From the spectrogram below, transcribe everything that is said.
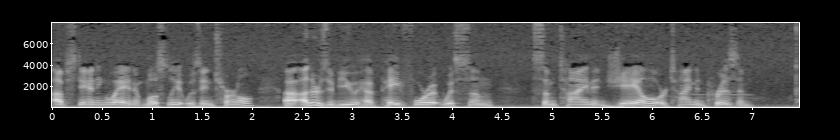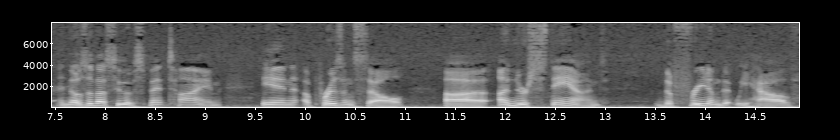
upstanding way, and it, mostly it was internal. Uh, others of you have paid for it with some some time in jail or time in prison. And those of us who have spent time in a prison cell uh, understand the freedom that we have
